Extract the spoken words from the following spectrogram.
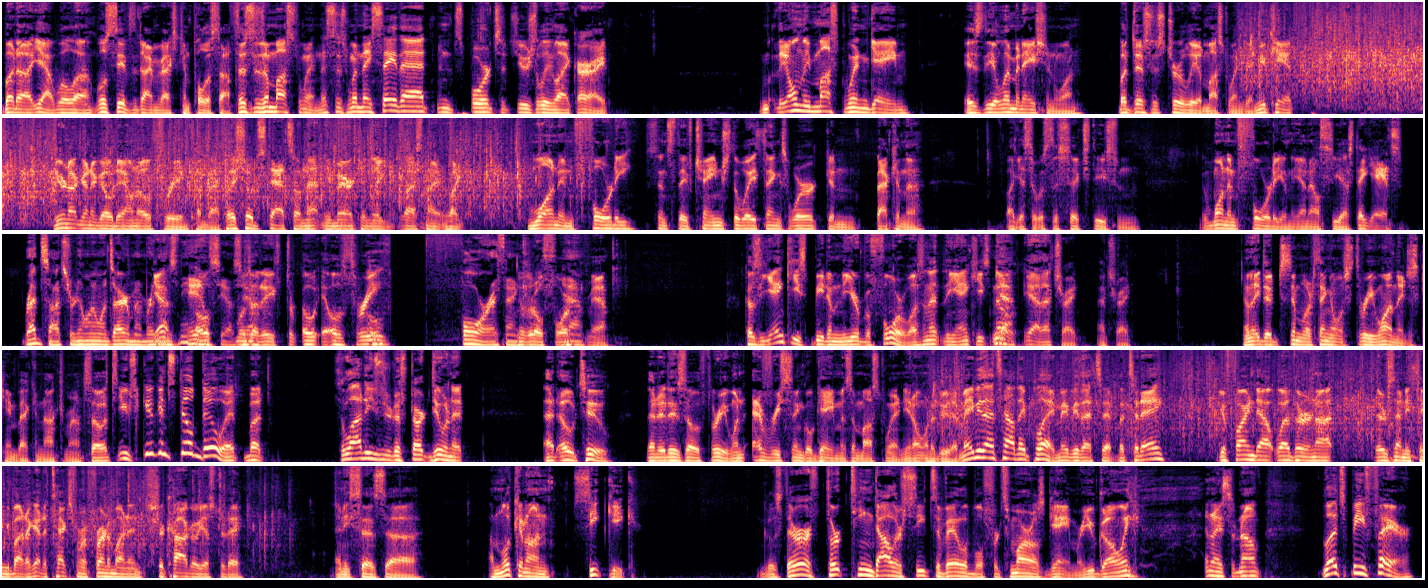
But uh, yeah, we'll uh, we'll see if the Diamondbacks can pull this off. This is a must win. This is when they say that in sports. It's usually like, all right, the only must win game is the elimination one. But this is truly a must win game. You can't. You're not going to go down 0-3 and come back. They showed stats on that in the American League last night. Like one in 40 since they've changed the way things work, and back in the, I guess it was the 60s, and one in 40 in the NLCS. They, yeah, it's Red Sox were the only ones I remember. yeah, Yeah, was the oh, ALCS. was yeah. it th- oh, oh, three? Oh, four? I think. Little oh, four, Yeah. yeah. Because the Yankees beat them the year before, wasn't it? The Yankees. No, yeah, Yeah. that's right. That's right. And they did similar thing. It was three one. They just came back and knocked them around. So it's you, you can still do it, but it's a lot easier to start doing it at 0-2 than it is 0-3 when every single game is a must win. You don't want to do that. Maybe that's how they play. Maybe that's it. But today, you'll find out whether or not there's anything about it. I got a text from a friend of mine in Chicago yesterday, and he says, uh, I'm looking on SeatGeek. He goes, There are $13 seats available for tomorrow's game. Are you going? And I said, No, let's be fair.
